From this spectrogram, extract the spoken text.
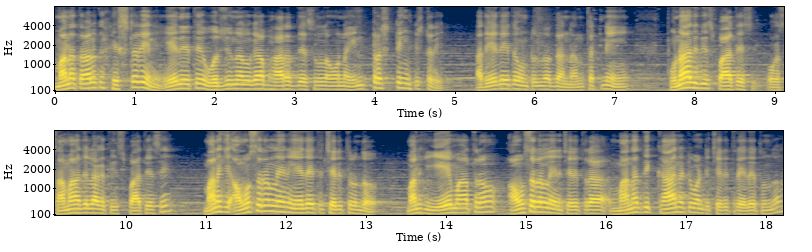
మన తాలూకా హిస్టరీని ఏదైతే ఒరిజినల్గా భారతదేశంలో ఉన్న ఇంట్రెస్టింగ్ హిస్టరీ అది ఏదైతే ఉంటుందో దాన్ని అంతటినీ పునాది తీసి పాతేసి ఒక సమాధిలాగా తీసి పాతేసి మనకి అవసరం లేని ఏదైతే చరిత్ర ఉందో మనకి ఏమాత్రం అవసరం లేని చరిత్ర మనది కానటువంటి చరిత్ర ఏదైతే ఉందో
